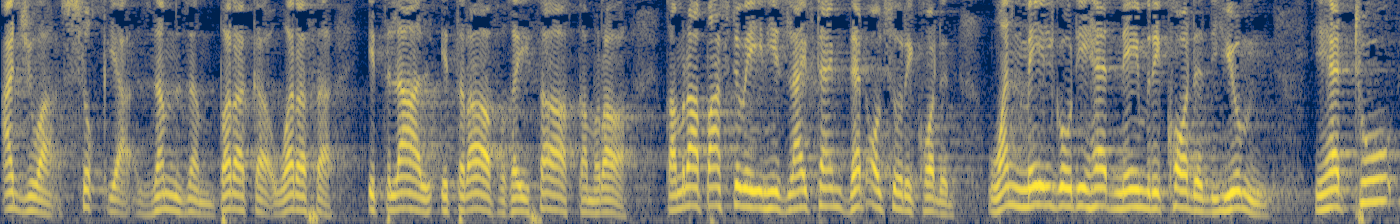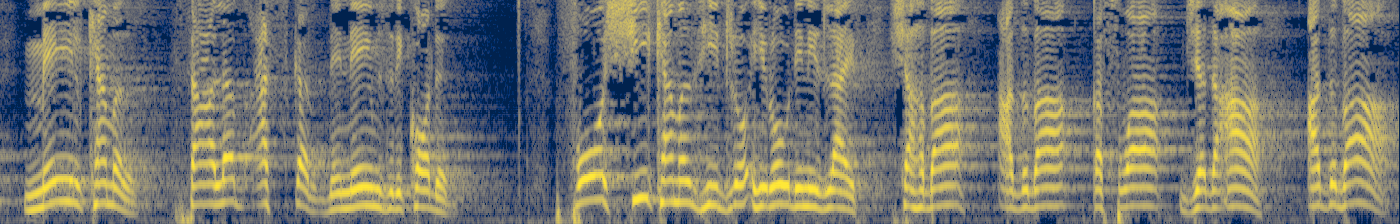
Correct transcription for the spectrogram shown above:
Ajwa, Suqya, Zamzam, Baraka, Waratha, Itlal, Itraf, Ghaitha, Qamra. Qamra passed away in his lifetime, that also recorded. One male goat he had, name recorded, Yum. He had two male camels, Thalab, Askar, their names recorded. Four she camels he, he rode in his life, Shahba, Adba, Qaswa, Jada'a. Adba,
